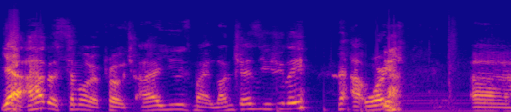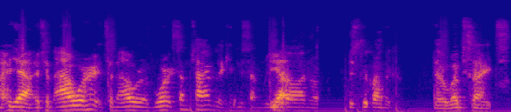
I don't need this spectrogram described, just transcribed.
Yeah, I have a similar approach. I use my lunches usually at work. Yeah. Uh, yeah, it's an hour. It's an hour of work. Sometimes I can do some recon yeah. or just look on the, the websites.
